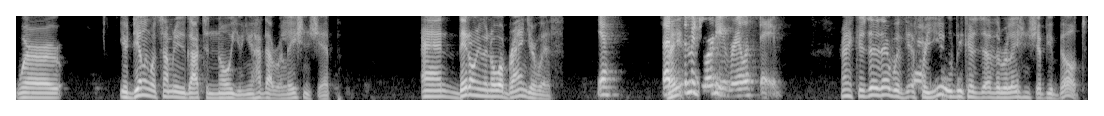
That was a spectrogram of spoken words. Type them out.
where you're dealing with somebody who got to know you and you have that relationship and they don't even know what brand you're with. Yeah. That's right? the majority of real estate. Right because they're there with yeah. for you because of the relationship you built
